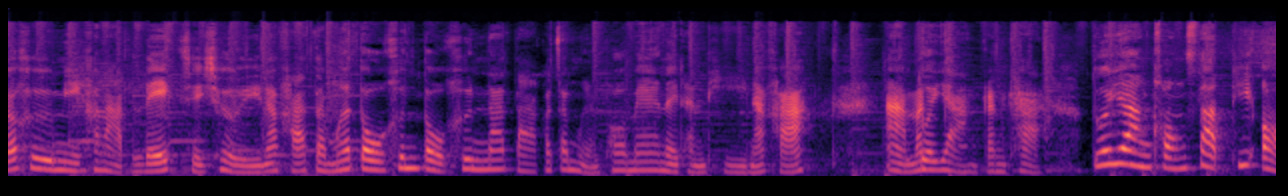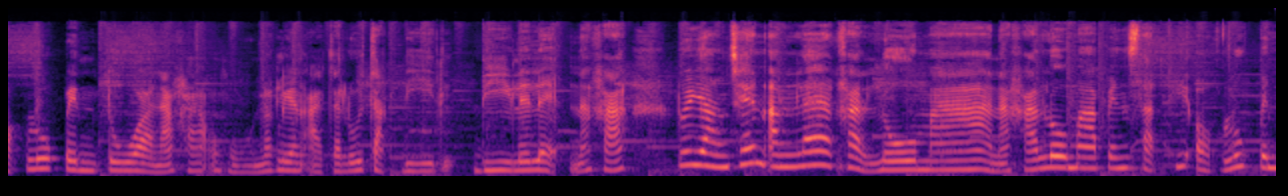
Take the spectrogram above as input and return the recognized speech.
ก็คือมีขนาดเล็กเฉยๆนะคะ แต่เมื่อโตขึ้นโตขึ้นหน้าตาก็จะเหมือนพ่อแม่ในทันทีนะคะอ่ามาตัวอย่างกันค่ะ ตัวอย่างของสัตว์ที่ออกลูกเป็นตัวนะคะโอ้โหนักเรียนอาจจะรู้จักดีดีเลยแหละนะคะ ตัวอย่างเช่นอันแรกค่ะโลมานะคะ โลมาเป็นสัตว์ที่ออกลูกเป็น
